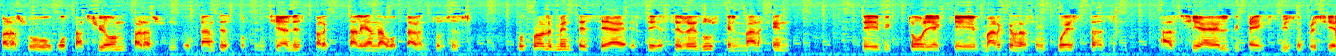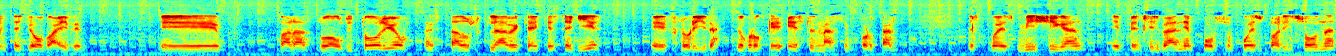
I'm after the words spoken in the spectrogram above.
para su votación, para sus votantes potenciales, para que salgan a votar. Entonces, muy probablemente se, se, se reduzca el margen de victoria que marcan las encuestas hacia el ex vicepresidente Joe Biden. Eh, para tu auditorio, estados clave que hay que seguir, eh, Florida. Yo creo que es el más importante. Después Michigan, eh, Pensilvania, por supuesto Arizona,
